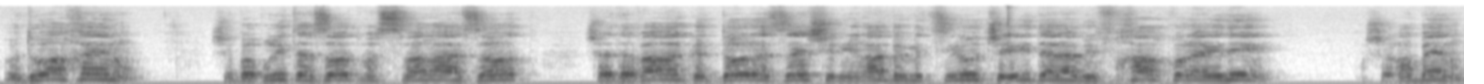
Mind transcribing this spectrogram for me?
הודו אחינו, שבברית הזאת, בסברה הזאת, שהדבר הגדול הזה שנראה במציאות שהעיד עליו מבחר כל העדים, משה רבנו,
